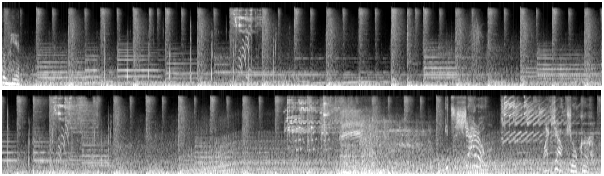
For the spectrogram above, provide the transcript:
from here. It's a shadow! Watch out, Joker.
